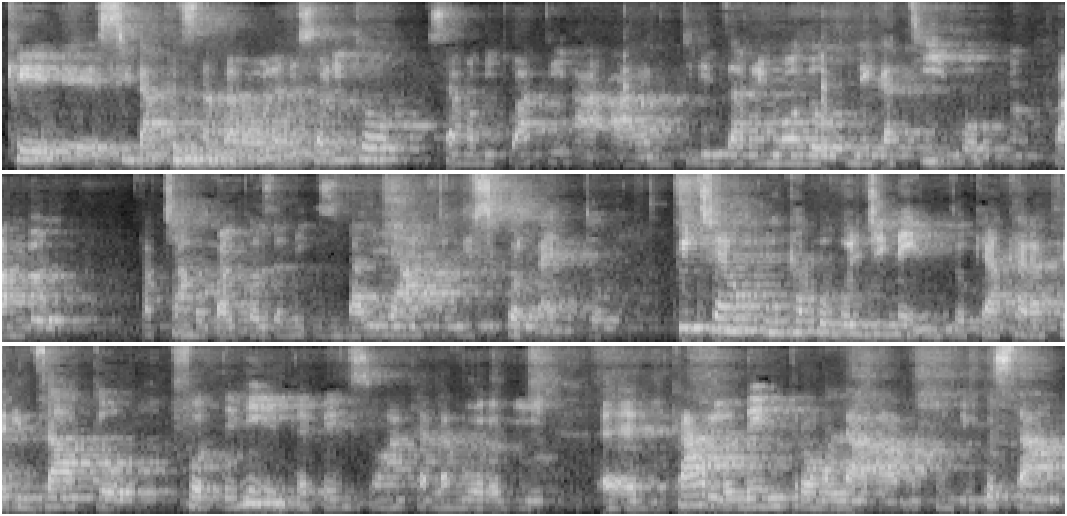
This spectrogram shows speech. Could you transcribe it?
che eh, si dà questa parola. Di solito siamo abituati a, utilizzarla in modo negativo no? quando facciamo qualcosa di sbagliato, di scorretto. Qui c'è un, un, capovolgimento che ha caratterizzato fortemente, penso anche al lavoro di, eh, di Carlo dentro alla, in questa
